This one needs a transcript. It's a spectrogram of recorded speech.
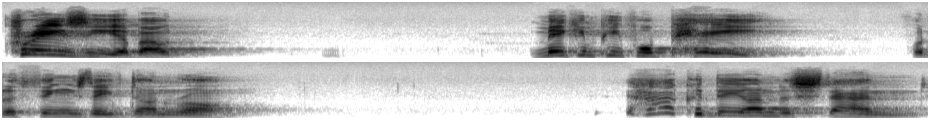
crazy about making people pay for the things they've done wrong. How could they understand,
